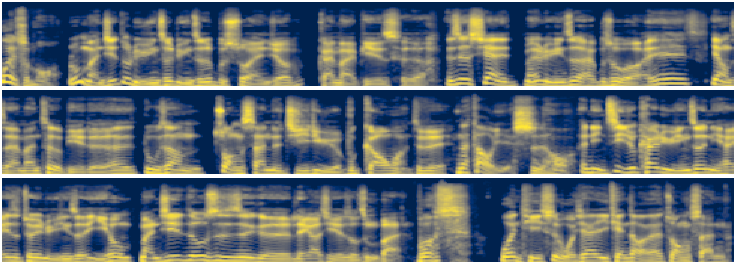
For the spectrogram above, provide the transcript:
为什么？如果满街都旅行车，旅行车都不帅，你就要改买别的车啊。但是现在买旅行车还不错啊，哎，样子还蛮特别的，路上撞山的几率也不高嘛，对不对？那倒也是哦。那你自己就开旅行车，你还一直推旅行车，以后满街都是这个雷亚奇的时候怎么办？不是。问题是我现在一天到晚在撞山呢，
